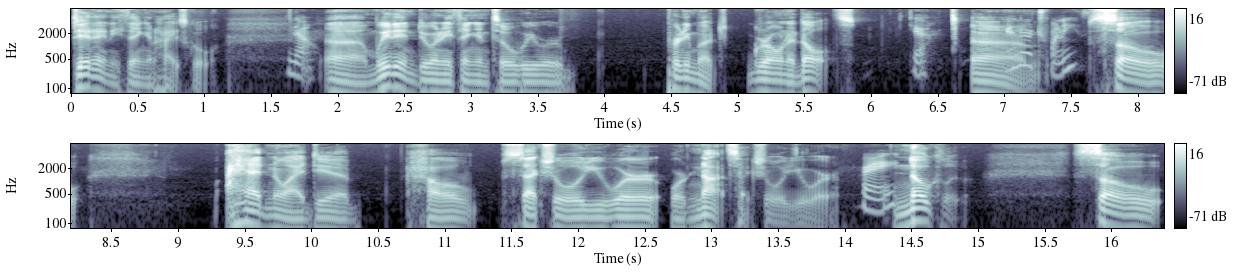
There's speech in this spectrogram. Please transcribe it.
did anything in high school. No. Um, we didn't do anything until we were pretty much grown adults. Yeah. In our Um, twenties. so I had no idea how sexual you were or not sexual you were. Right. No clue. So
